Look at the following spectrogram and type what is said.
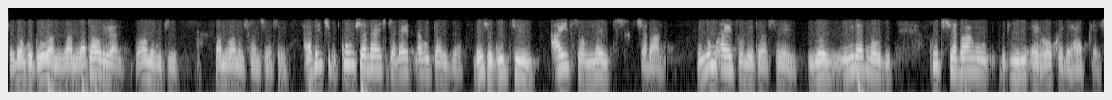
zvoda kutiwo vanhu vanhu vataurirane vaone kuti vanhu vanozvishandisa sei. Asi chikuru chanda chadai da kutaridza ndezvekuti isolate chabangu. Unomuisolata sei because ini ndaifunga kuti kuti chabangu between a rock and a hard place.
